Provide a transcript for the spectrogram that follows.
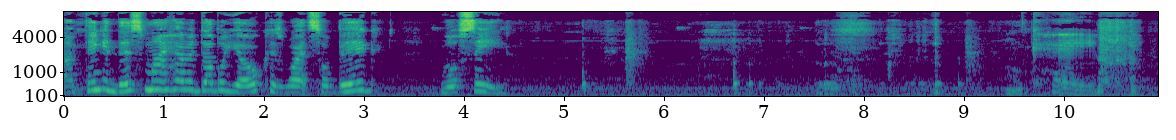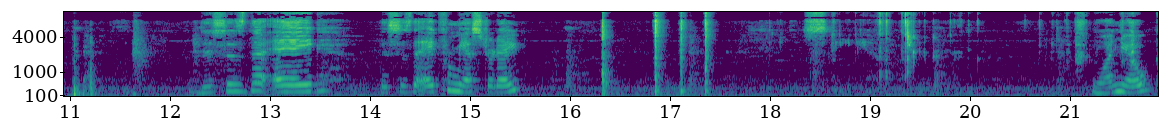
I'm thinking this might have a double yolk is why it's so big, we'll see. Okay. This is the egg. This is the egg from yesterday. One yolk.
